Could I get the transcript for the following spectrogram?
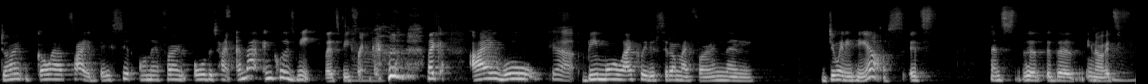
don't go outside. They sit on their phone all the time. And that includes me, let's be yeah. frank. like I will yeah. be more likely to sit on my phone than do anything else. It's it's the the you know, it's mm-hmm.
